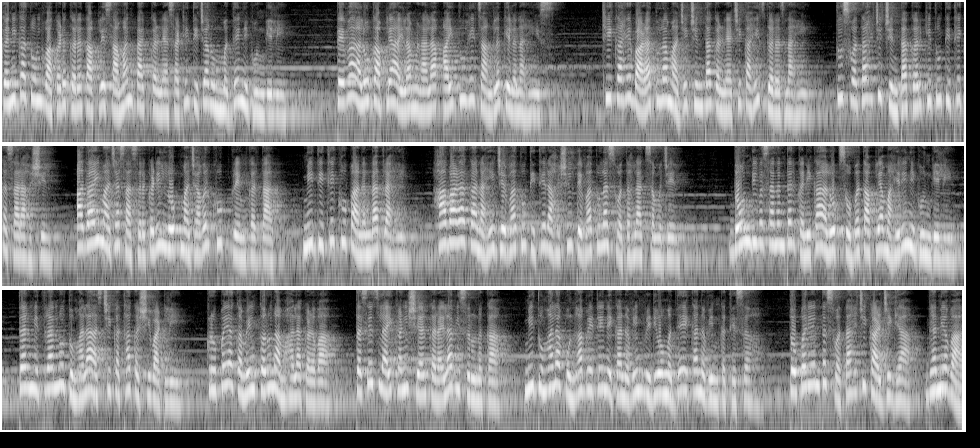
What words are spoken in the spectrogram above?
कनिका तोंड वाकड करत आपले सामान पॅक करण्यासाठी तिच्या रूममध्ये निघून गेली. तेव्हा आलोक आपल्या आईला म्हणाला आई तू हे चांगलं केलं नाहीस. ठीक आहे बाळा तुला माझी चिंता करण्याची काहीच गरज नाही. तू स्वतःची चिंता कर की तू तिथे कसा राहशील. आगाई माझ्या सासरकडील लोक माझ्यावर खूप प्रेम करतात. मी तिथे खूप आनंदात राहील. हा बाळा का नाही जेव्हा तू तिथे राहशील तेव्हा तुला स्वतःलाच समजेल. दोन दिवसानंतर कनिका आलोक सोबत आपल्या माहेरी निघून गेली. तर मित्रांनो तुम्हाला आजची कथा कशी वाटली? कृपया कमेंट करून आम्हाला कळवा. तसेच लाईक आणि शेअर करायला विसरू नका. मी तुम्हाला पुन्हा भेटेन एका नवीन व्हिडिओमध्ये एका नवीन कथेसह. तोपर्यंत स्वतःची काळजी घ्या. धन्यवाद.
